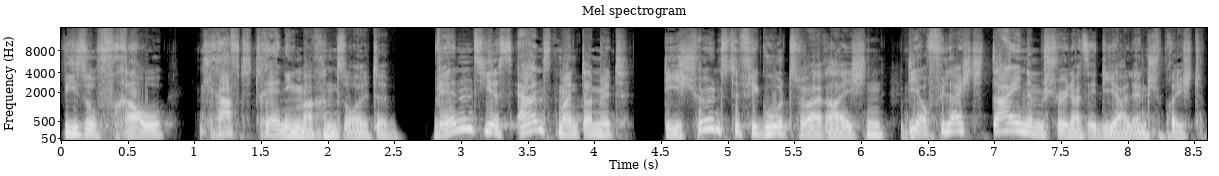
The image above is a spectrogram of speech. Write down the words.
wieso Frau Krafttraining machen sollte, wenn sie es ernst meint damit, die schönste Figur zu erreichen, die auch vielleicht deinem Schönheitsideal entspricht.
